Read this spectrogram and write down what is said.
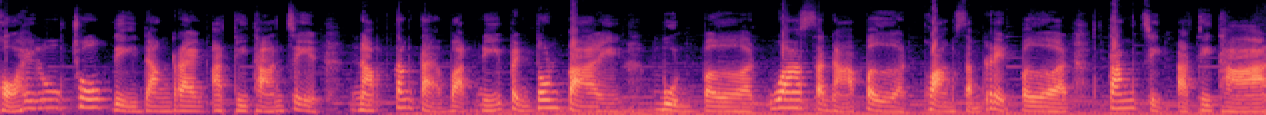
ขอให้ลูกโชคดี ดังแรงอธิษฐานจิตนับตั้งแต่บัดนี้เป็นต้นไป บุญเปิด วาสนาเปิด ความสำเร็จเปิด ตั้งจิตอธิษฐาน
